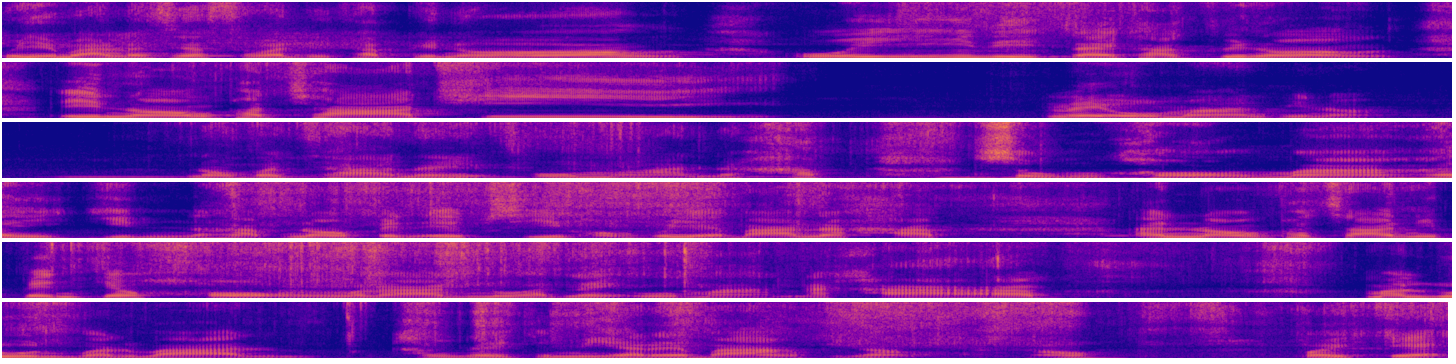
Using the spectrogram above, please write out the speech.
พยาบาลและเชียสวัสดีครับพี่น้องอุ้ยดีใจครับพี่น้องไอ้น้องพัชชาที่ในโอมานพี่น้องน้องพัชชาในโอมานนะครับ ส่งของมาให้กินนะครับ น้องเป็น FC ของผู้ใหญ่บ้านนะครับอันน้องพัชชานี่เป็นเจ้าของร้านนวดในโอมานนะครับ มาลุ่นหวานๆข้างในจะมีอะไรบ้างพี่น้องเอาปล่อยแกะ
